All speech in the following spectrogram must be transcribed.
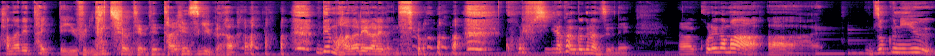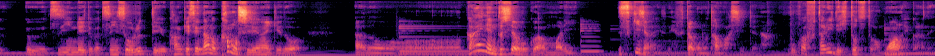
離れたいっていう風になっちゃうんだよね。大変すぎるから でも離れられないんですよ これ不思議な感覚なんですよね。あこれがまああ、俗に言うツインレイとかツインソウルっていう関係性なのかもしれないけど、あのー、概念としては僕はあんまり好きじゃないですね。双子の魂っていうのは。僕は二人で一つとは思わないからね。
